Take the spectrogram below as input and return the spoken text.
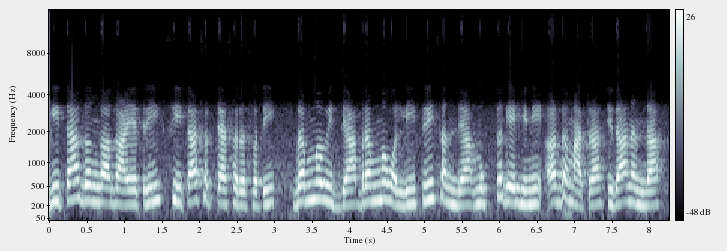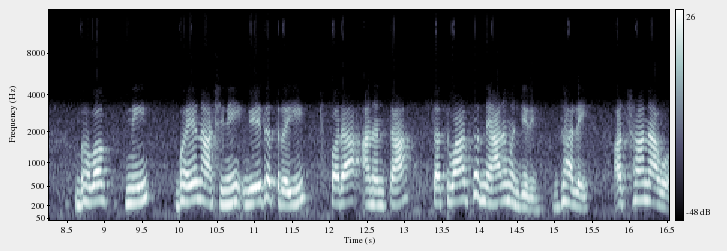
गीता गंगा गायत्री सीता सत्या सरस्वती ब्रह्मविद्या ब्रह्मवल्ली त्रिसंध्या मुक्तगेहिनी अर्धमात्रा चिदानंदा भवग्नी भयनाशिनी वेदत्रयी परा अनंता तत्वार्थ ज्ञानमंजिरी झाले. अठरा नावं.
